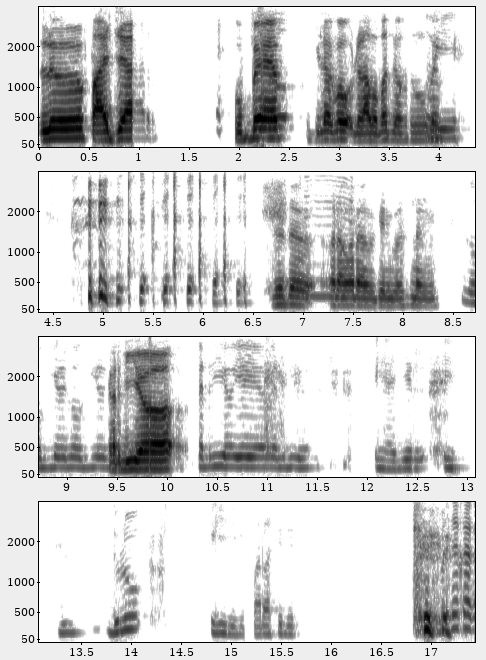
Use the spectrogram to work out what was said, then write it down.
Lu, Fajar, Ubeb. Gila, gua udah lama banget gak ketemu Oh Ubeb. iya. Itu tuh orang-orang bikin gua seneng. Gokil, gokil. Ferdio. Ferdio, iya iya Ferdio. Iya anjir. Ih, dulu ih parah sih Dit. Maksudnya kayak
